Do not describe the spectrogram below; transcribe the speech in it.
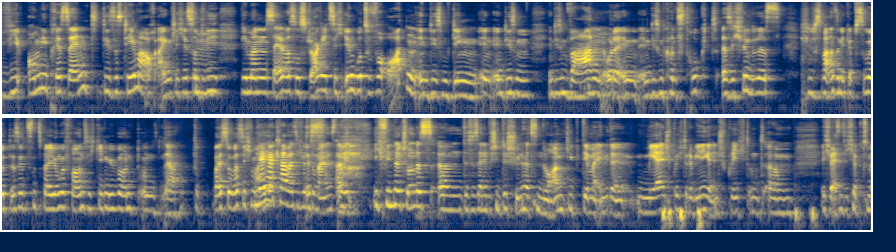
wie omnipräsent dieses Thema auch eigentlich ist und wie, wie man selber so struggelt, sich irgendwo zu verorten in diesem Ding, in, in diesem, in diesem Wahn oder in, in diesem Konstrukt. Also ich finde das, ich finde das wahnsinnig absurd. Da sitzen zwei junge Frauen sich gegenüber und, und ja, du weißt so, was ich meine. Ja, ja, klar, weiß ich, was Es- du meinst. Aber ich, ich finde halt schon, dass, ähm, dass es eine bestimmte Schönheitsnorm gibt, der man entweder mehr entspricht oder weniger entspricht. Und ähm, ich weiß nicht, ich habe zum,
